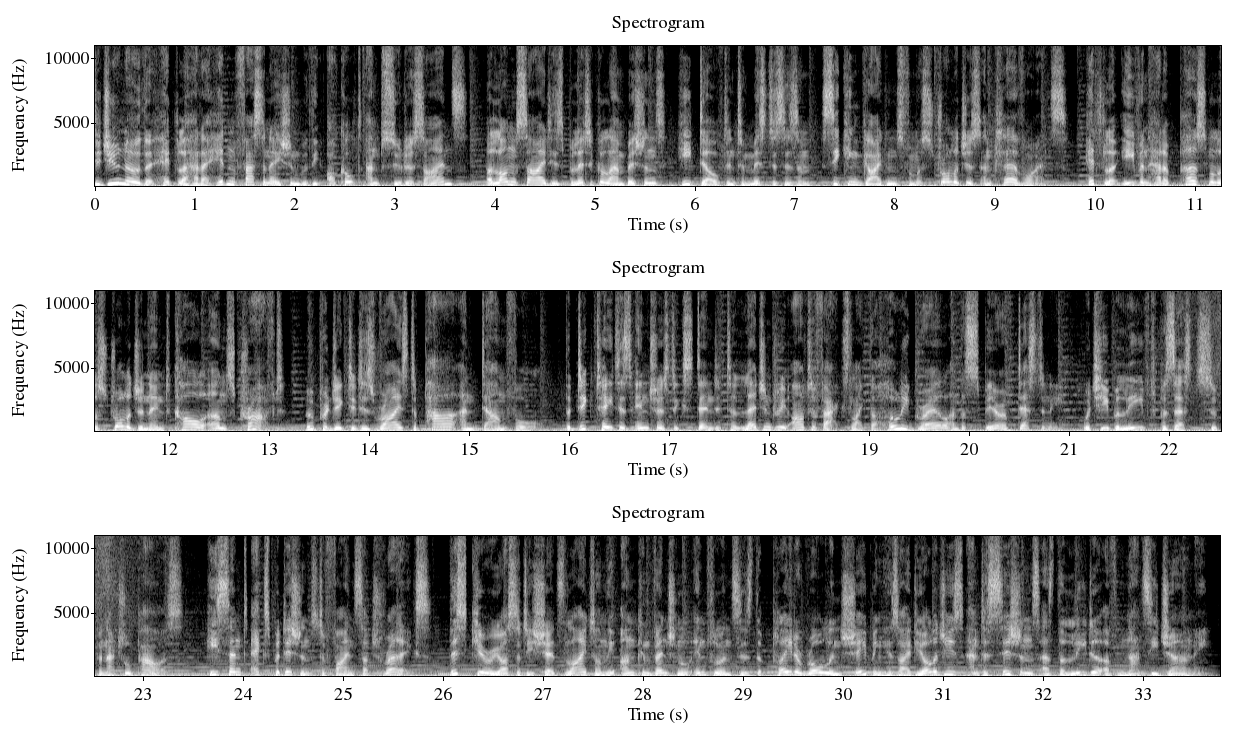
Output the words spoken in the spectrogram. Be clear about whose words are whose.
Speaker 1: Did you know that Hitler had a hidden fascination with the occult and pseudoscience? Alongside his political ambitions, he delved into mysticism, seeking guidance from astrologers and clairvoyants. Hitler even had a personal astrologer named Karl Ernst Krafft, who predicted his rise to power and downfall. The dictator's interest extended to legendary artifacts like the Holy Grail and the Spear of Destiny, which he believed possessed supernatural powers. He sent expeditions to find such relics. This curiosity sheds light on the unconventional influences that played a role in shaping his ideologies and decisions as the leader of Nazi Germany.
